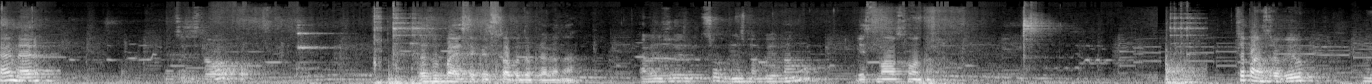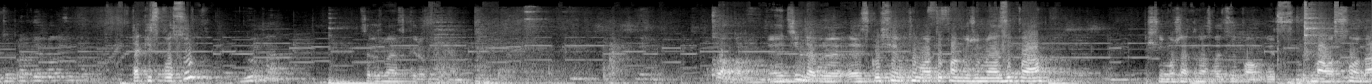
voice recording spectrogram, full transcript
Kelner. Co się stało? Ta zupa jest jakoś słabo doprawiona. Ale że co, nie smakuje panu? Jest mało słona. Co pan zrobił? No to prawie pan. W taki sposób? No tak. Chcę rozmawiać z kierownikiem. E, Dzień dobry. E, Zgłosiłem tematu panu, że moja zupa, jeśli można to nazwać zupą, jest zbyt mało słona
